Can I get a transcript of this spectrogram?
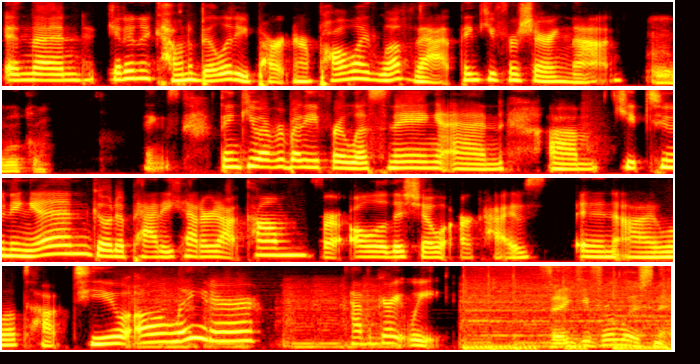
and then get an accountability partner. Paul, I love that. Thank you for sharing that. You're welcome. Thanks. Thank you, everybody, for listening and um, keep tuning in. Go to pattycatter.com for all of the show archives. And I will talk to you all later. Have a great week. Thank you for listening.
